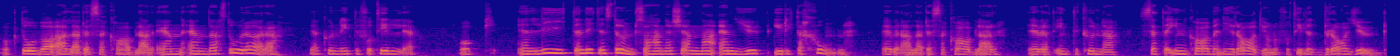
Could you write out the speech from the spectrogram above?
och då var alla dessa kablar en enda stor röra. Jag kunde inte få till det. Och en liten, liten stund så hann jag känna en djup irritation över alla dessa kablar. Över att inte kunna sätta in kabeln i radion och få till ett bra ljud.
